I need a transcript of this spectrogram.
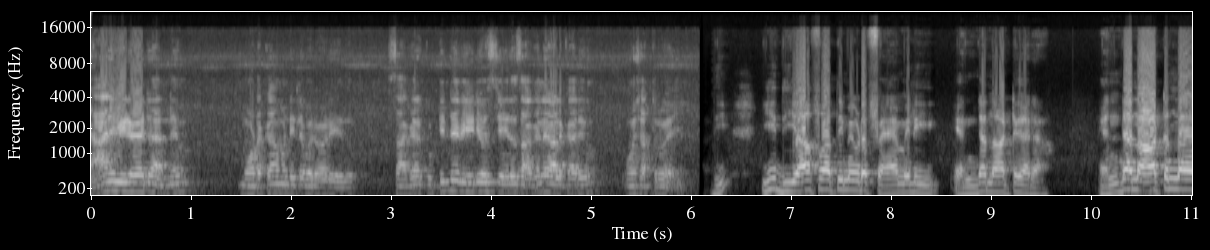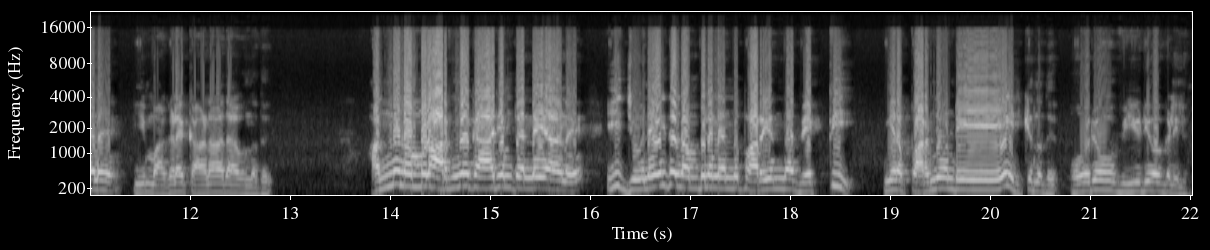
ഞാൻ വീഡിയോ ആയിട്ട് അന്യം മുടക്കാൻ വേണ്ടിയിട്ട് പരിപാടി ചെയ്തു. സകല കുട്ടിന്റെ വീഡിയോസ് ചെയ്ത സകല ആൾക്കാരും മോൻ ശത്രുവായി. ഈ ദിയാ ഫാത്തിമയുടെ ഫാമിലി എന്റെ നാട്ടുകാരാ? എന്റെ നാട്ടിൽ നിന്നാണ് ഈ മകളെ കാണാതാവുന്നത്. അന്ന് നമ്മൾ അറിഞ്ഞ കാര്യം തന്നെയാണ് ഈ ജുനൈദ് നമ്പിലൻ എന്ന് പറയുന്ന വ്യക്തി ഇങ്ങനെ പറഞ്ഞുകൊണ്ടേയിരിക്കുന്നത് ഓരോ വീഡിയോകളിലും.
